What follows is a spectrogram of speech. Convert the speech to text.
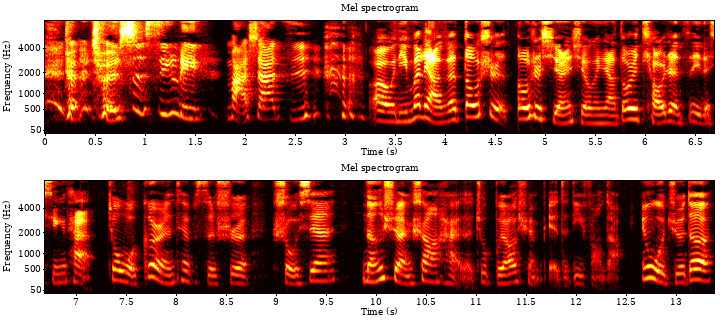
纯是心灵马杀鸡哦！你们两个都是都是玄学，我跟你讲，都是调整自己的心态。就我个人 tips 是，首先能选上海的就不要选别的地方的，因为我觉得。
